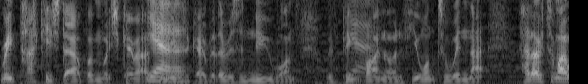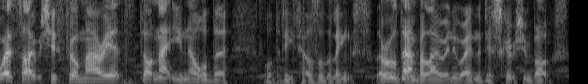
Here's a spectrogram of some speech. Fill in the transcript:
repackaged album which came out a Yeah. few years ago, but there is a new one with pink Yeah. vinyl. And if you want to win that, head over to my website, which is philmarriott.net. You know all the all the details, all the links. They're all down below anyway in the description box.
